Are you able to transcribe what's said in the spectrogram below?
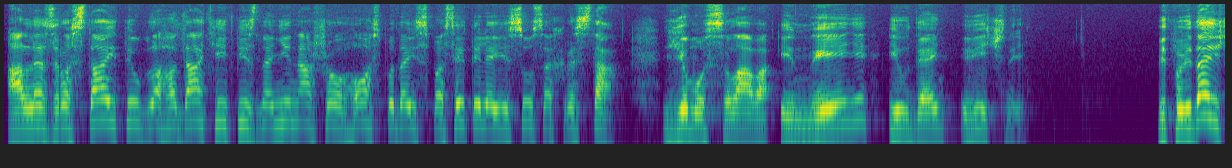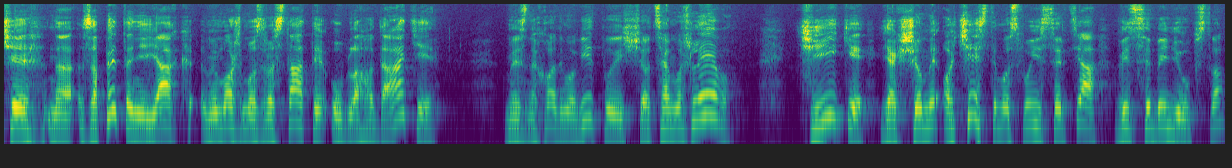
Але зростайте в благодаті і пізнанні нашого Господа і Спасителя Ісуса Христа. Йому слава і нині, і в день вічний. Відповідаючи на запитання, як ми можемо зростати у благодаті, ми знаходимо відповідь, що це можливо. Тільки якщо ми очистимо свої серця від себелюбства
